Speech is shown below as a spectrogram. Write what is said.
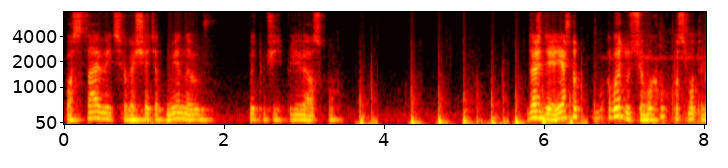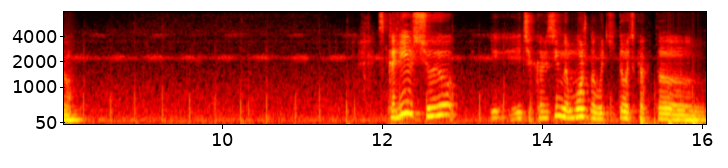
поставить, вращать отмены, выключить привязку. Подожди, я что обойду все вокруг, посмотрю. Скорее всего, эти корзины можно выкидывать как-то...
